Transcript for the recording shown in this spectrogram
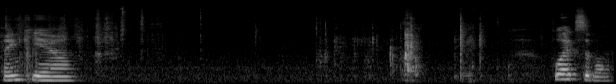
Thank you. Flexible.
